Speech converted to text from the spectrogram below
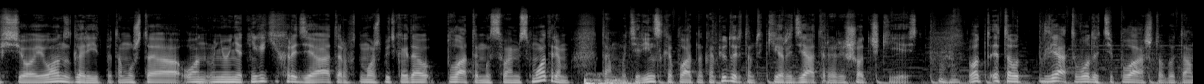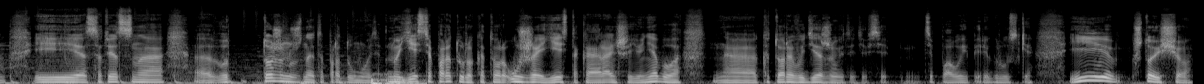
все, и он сгорит, потому что он, у него нет никаких радиаторов. Может быть, когда платы мы с вами смотрим, там материнская плата на компьютере, там такие радиаторы, решеточки есть. Uh-huh. Вот это вот для отвода тепла, чтобы там... И, соответственно, э, вот тоже нужно это продумывать. Но есть аппаратура, которая уже есть, такая раньше ее не было, э, которая выдерживает эти все тепловые перегрузки. И что еще?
